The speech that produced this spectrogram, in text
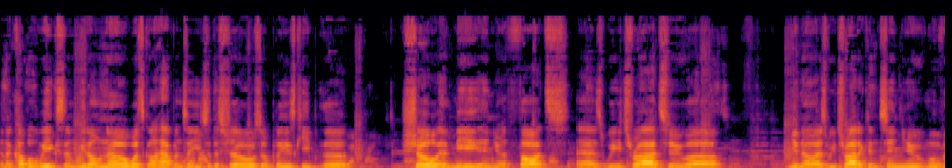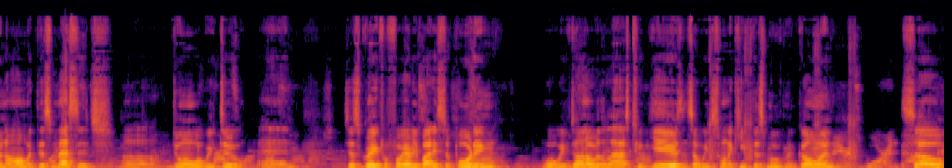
in a couple weeks, and we don't know what's going to happen to each of the shows. So please keep the show and me in your thoughts as we try to. Uh, you know, as we try to continue moving on with this message, uh, doing what we do. And just grateful for everybody supporting what we've done over the last two years. And so we just want to keep this movement going. So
